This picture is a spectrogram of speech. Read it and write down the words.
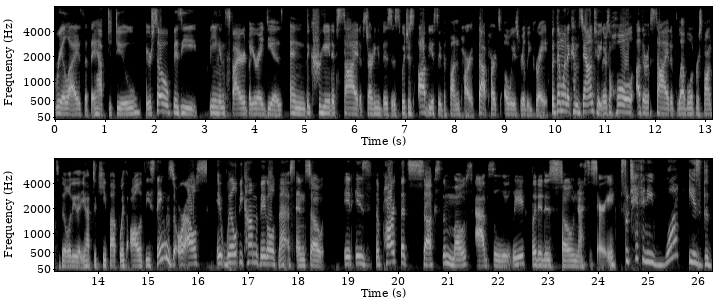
realize that they have to do. You're so busy being inspired by your ideas and the creative side of starting a business, which is obviously the fun part. That part's always really great. But then when it comes down to it, there's a whole other side of level of responsibility that you have to keep up with all of these things, or else it will become a big old mess. And so it is the part that sucks the most, absolutely, but it is so necessary. So, Tiffany, what is the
